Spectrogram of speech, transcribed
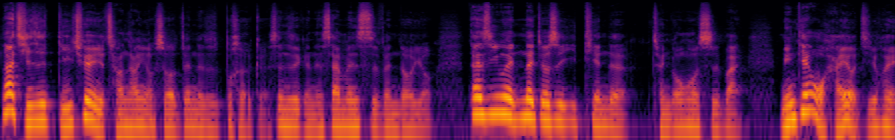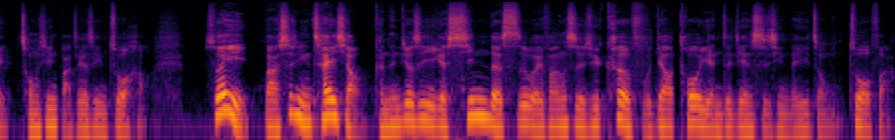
那其实的确也常常有时候真的是不合格，甚至可能三分四分都有。但是因为那就是一天的成功或失败，明天我还有机会重新把这个事情做好。所以把事情拆小，可能就是一个新的思维方式去克服掉拖延这件事情的一种做法。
